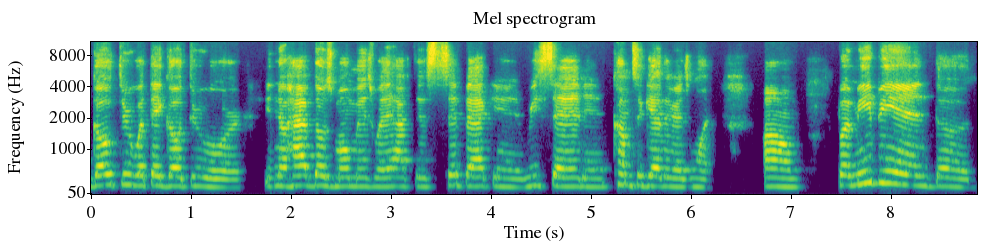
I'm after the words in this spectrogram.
go through what they go through or, you know, have those moments where they have to sit back and reset and come together as one. Um, but me being the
